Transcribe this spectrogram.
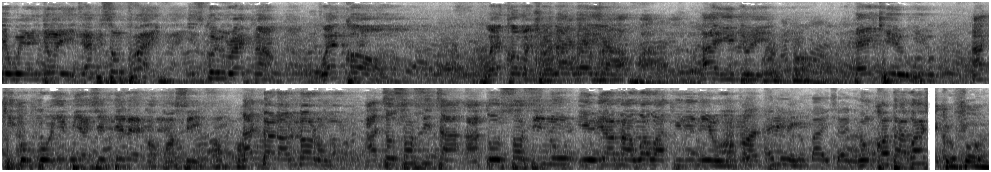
You will enjoy it. Episode five is going right now. Welcome. Welcome my brother how how you doing? Thank you akí gbogbo yín bí ẹ ṣe ń délẹ̀ kọ̀ọ̀kan sí lágbára ọlọ́run àtòsọ́ síta àtòsọ́ sínú ìrìn a máa wá wa kiri ní o nǹkan tá a wá. microphone.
